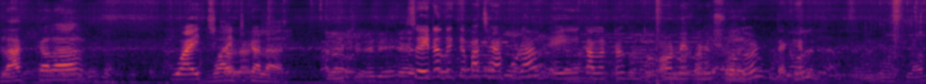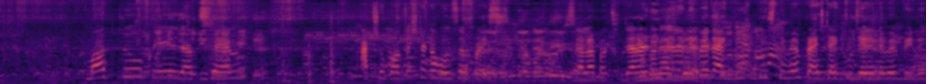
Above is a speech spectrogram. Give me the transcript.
black colour white white colour so এটা দেখতে পাচ্ছেন আপুরা। এই কালারটা কিন্তু অনেক অনেক সুন্দর। দেখেন। মাত্র পেয়ে যাচ্ছেন আটশো পঞ্চাশ টাকা হোলসেল প্রাইস সেলার পাচ্ছে। যারা রিটেলে নেবেন এক দুই পিস নেবেন প্রাইসটা একটু জেনে নেবেন ভিডিও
